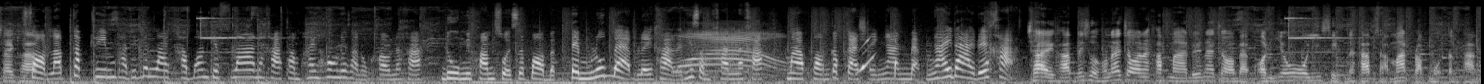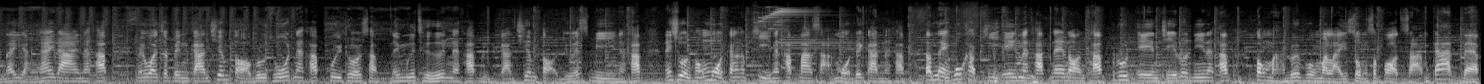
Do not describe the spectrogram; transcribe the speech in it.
ใช่ครับสอดรับกับทริมค่ะที่เป็นลายคาร์บอนเกฟลานะคะทำให้ห้องโดยสารของเขานะคะ ดูมีความสวยสปอร์ตแบบเต็มรูปแบบเลยค่ะ และที่สำคัญนะคะ มาพร้อมกับการใช้งานแบบง่ายดายด้วยค่ะ ใช่ครับ ในส่วนของหน้าจอนะครับมาด้วยหน้าจอแบบ Audio 20 นะครับ สามารถปรับโหมดต่างๆ ได้อย่างง่ายดายนะครับ ไม่ว่าจะเป็นการเชื่อมต่อบลูทูธนะครับ คุยโทรศัพท์ในมือถือนะครับ หรือการเชื่อมต่อ USB นะครับ ในส่วนของโหมดการขับขี่นะครับ มา 3 โหมดด้วยกันนะครับ ตำแหน่งผู้ขับขี่เองนะครับ แน่นอนครับ รุ่น AMG รุ่นนี้นะครับ ต้องมาด้วยพวงมาลัยทรงสปอร์ต 3 ก้านแบบ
